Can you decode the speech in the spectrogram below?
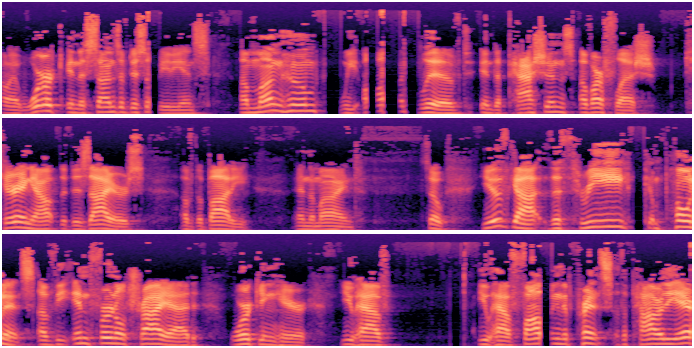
now at work in the sons of disobedience among whom we all lived in the passions of our flesh, carrying out the desires of the body and the mind. So you've got the three components of the infernal triad working here. You have you have following the prince of the power of the air.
